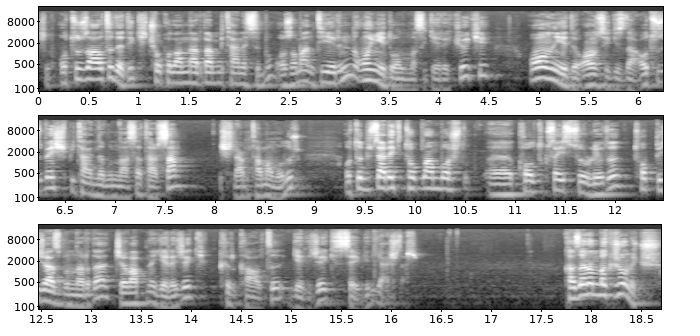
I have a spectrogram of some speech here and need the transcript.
Şimdi 36 dedik çok olanlardan bir tanesi bu. O zaman diğerinin 17 olması gerekiyor ki 17, 18 daha 35 bir tane de bundan satarsam işlem tamam olur. Otobüslerdeki toplam boş e, koltuk sayısı soruluyordu. Toplayacağız bunları da. Cevap ne gelecek? 46 gelecek sevgili gençler. Kazanın bakışı 13.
